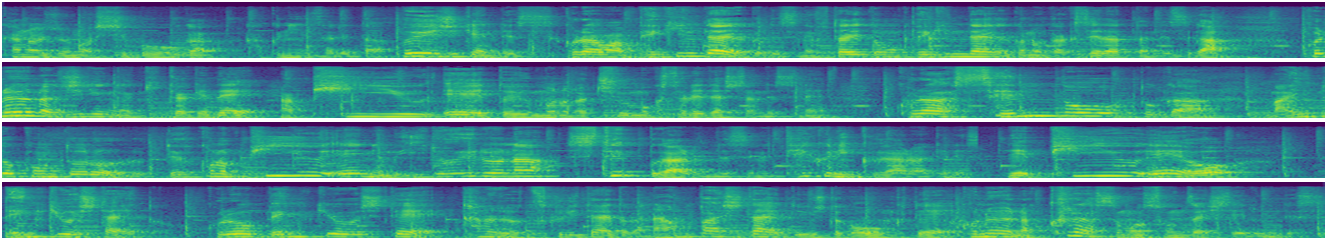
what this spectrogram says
彼女の死亡が確認された。という事件です。これはま北京大学ですね。2人とも北京大学の学生だったんですがこのような事件がきっかけで、まあ PUA というものが注目されだしたんですね。これは洗脳とかマインドコントロール。でこの PUA にもいろいろなステップがあるんですね。テクニックがあるわけです。で PUA を勉強したいと。これを勉強して彼女を作りたいとかナンパしたいという人が多くてこのようなクラスも存在しているんです。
